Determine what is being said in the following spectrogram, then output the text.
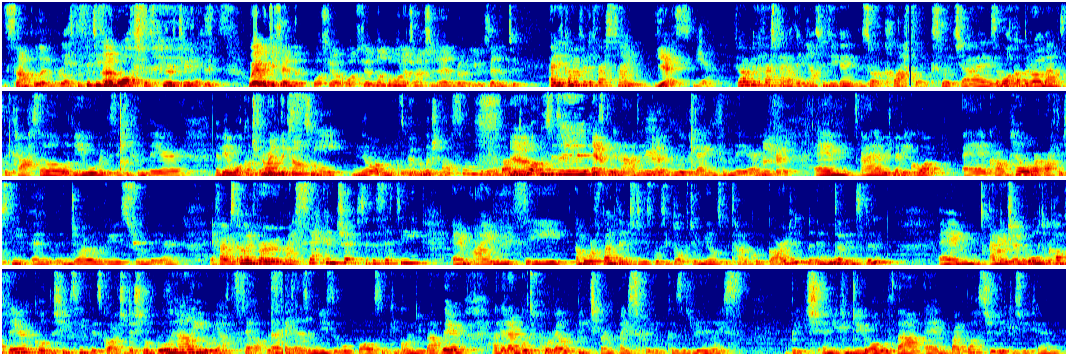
sample Edinburgh. Yes, the city's Um, awash with poor tourists. Where would you send them? What's your what's your number one attraction in Edinburgh that you would send them to? Are they coming for the first time? Yes. Yeah. If you're coming for the first time, I think you have to do the, the sort of classics, which is a walk up the Royal Mile to the castle, a view over the city from there, maybe a walk Would up you to go in the Arthur's castle? Seat. No, I wouldn't That's a go bit in the rubbish, castle, yeah, but I would Yeah. go up into the Yeah. Esplanade and Yeah. kind of look down from there. Okay. Um, and I would maybe go up uh, Calton Hill or Arthur's Seat and enjoy all the views from there. If I was coming for my second trip to the city, um, I would say a more fun thing to do is go to Dr. Neil's Botanical Garden in Ooh. Duddingston. Um, and there's an old pub there called the Sheep's Head that's got a traditional bowling alley. You know, you have to set up the Oh, skittles yeah. and use the old balls, so you can go and do that there. And then I would go to Portobello Beach for an ice cream because it's a really nice beach, and you can do all of that um, by bus really because you can.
